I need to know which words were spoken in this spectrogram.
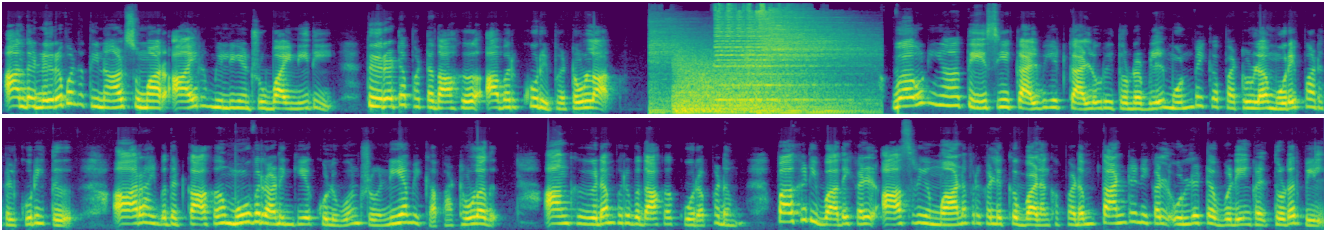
அந்த நிறுவனத்தினால் சுமார் ஆயிரம் மில்லியன் ரூபாய் நிதி திரட்டப்பட்டதாக அவர் குறிப்பிட்டுள்ளார். வவுனியா தேசிய கல்வியற் கல்லூரி தொடர்பில் முன்வைக்கப்பட்டுள்ள முறைப்பாடுகள் குறித்து ஆராய்வதற்காக மூவர் அடங்கிய குழு ஒன்று நியமிக்கப்பட்டுள்ளது. அங்கு இடம்பெறுவதாக கூறப்படும். பகடிவாதைகள் ஆசிரிய மாணவர்களுக்கு வழங்கப்படும் தண்டனைகள் உள்ளிட்ட விடயங்கள் தொடர்பில்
